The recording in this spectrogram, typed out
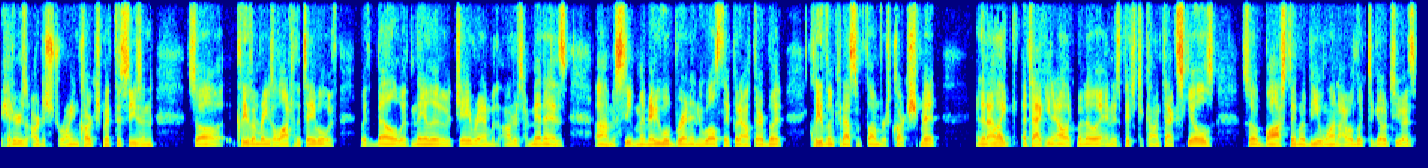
hitters are destroying Clarke Schmidt this season. So Cleveland brings a lot to the table with with Bell, with Naylor, with J Ram, with Andres Gimenez, um, maybe Will Brennan, who else they put out there. But Cleveland could have some fun versus Clarke Schmidt. And then I like attacking Alek Manoah and his pitch to contact skills. So Boston would be one I would look to go to as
